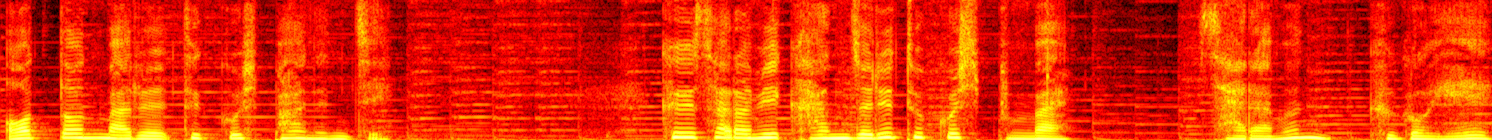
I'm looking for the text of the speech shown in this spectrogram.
어떤 말을 듣고 싶어 하는지. 그 사람이 간절히 듣고 싶은 말. 사람은 그거에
